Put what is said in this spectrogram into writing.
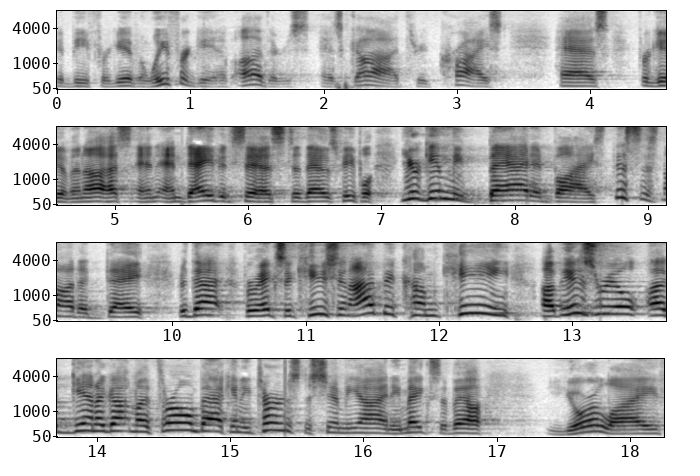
could be forgiven. We forgive others as God, through Christ, has forgiven us. And, and David says to those people, You're giving me bad advice. This is not a day for that, for execution. I've become king of Israel again. I got my throne back. And he turns to Shimei and he makes a vow, Your life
